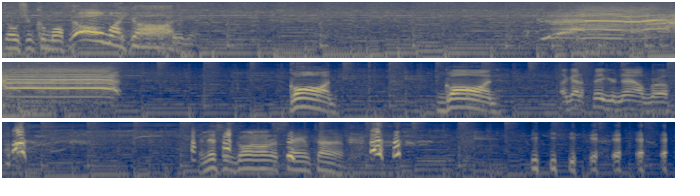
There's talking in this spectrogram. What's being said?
Don't you come off. Oh my God! Yeah! Gone. Gone. I got a figure now, bro. And this is going on at the same time.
